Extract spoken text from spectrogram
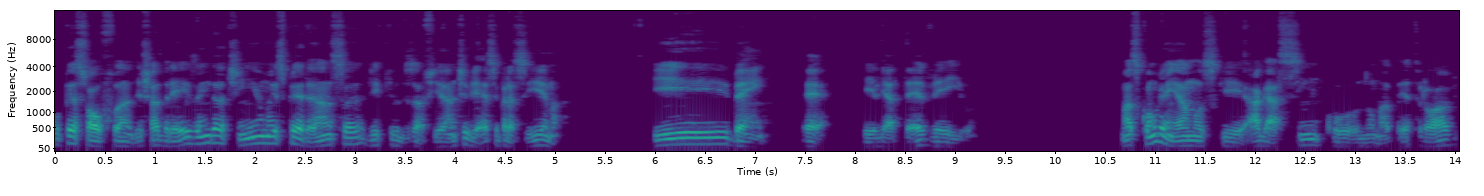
O pessoal fã de xadrez ainda tinha uma esperança de que o desafiante viesse para cima. E, bem, é, ele até veio. Mas convenhamos que H5 numa Petrov.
